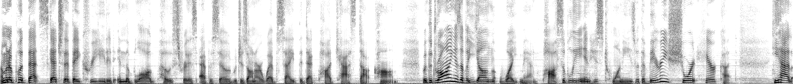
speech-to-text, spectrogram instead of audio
I'm going to put that sketch that they created in the blog post for this episode, which is on our website, thedeckpodcast.com. But the drawing is of a young white man, possibly in his 20s, with a very short haircut. He had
